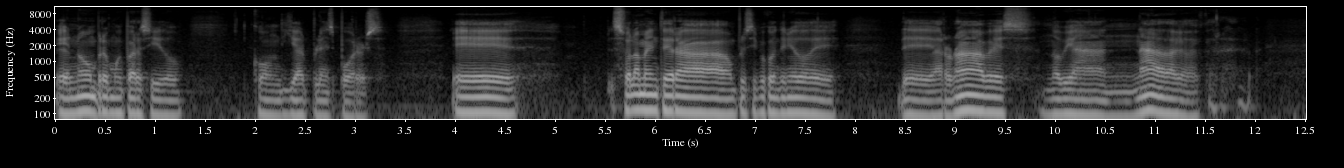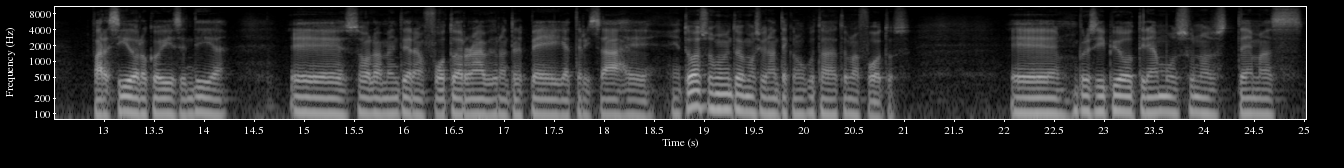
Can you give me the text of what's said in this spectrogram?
el nombre muy parecido con DR Plane Spotters. Eh, solamente era un principio contenido de, de aeronaves, no había nada parecido a lo que hoy es en día. Eh, solamente eran fotos de aeronaves durante el pegue, aterrizaje, en todos esos momentos emocionantes que nos gusta tomar fotos. Eh, en principio teníamos unos temas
